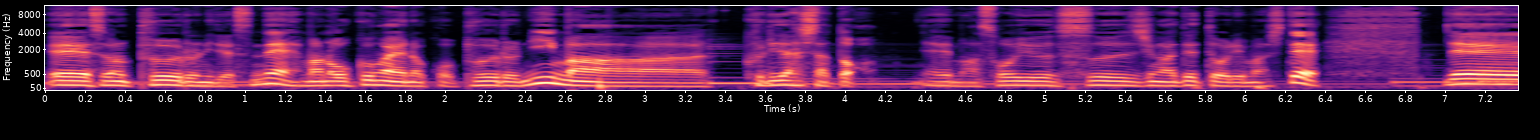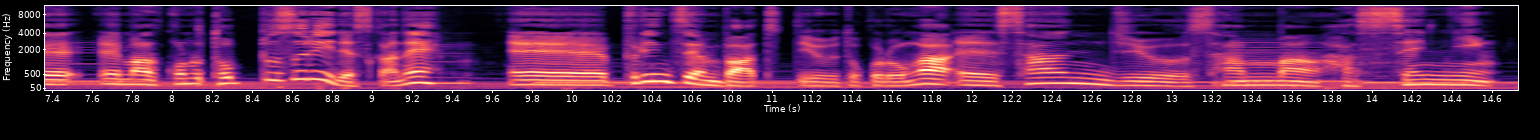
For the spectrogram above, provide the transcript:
えー、そのプールにですね、まあ、屋外のこうプールに、まあ、繰り出したと。えー、まあ、そういう数字が出ておりまして、で、えー、まあ、このトップ3ですかね、えー、プリンツェンバートっていうところが、えー、33万8000人。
